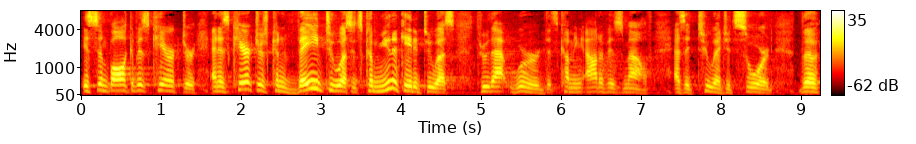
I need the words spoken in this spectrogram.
is symbolic of His character, and His character is conveyed to us, it's communicated to us through that Word that's coming out of His mouth as a two edged sword. The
